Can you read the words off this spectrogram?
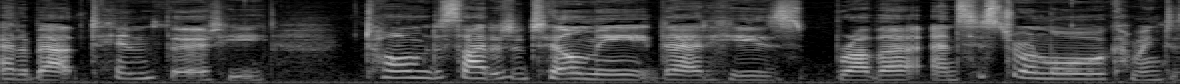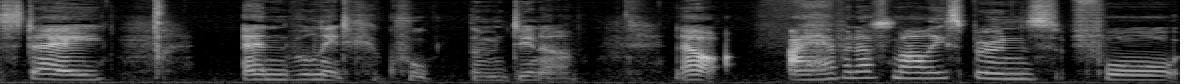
at about 10.30, Tom decided to tell me that his brother and sister-in-law are coming to stay and we'll need to cook them dinner. Now, I have enough Marley spoons for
